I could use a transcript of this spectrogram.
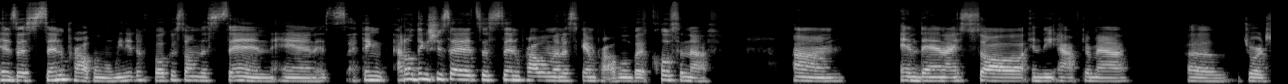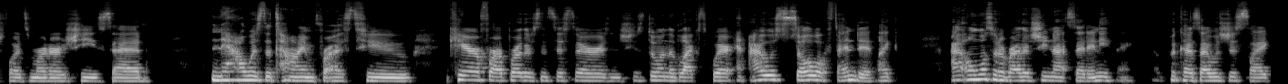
is a sin problem and we need to focus on the sin and it's i think i don't think she said it's a sin problem and a skin problem but close enough. Um, and then i saw in the aftermath of george floyd's murder she said now is the time for us to care for our brothers and sisters and she's doing the black square and i was so offended like i almost would have rather she not said anything because i was just like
